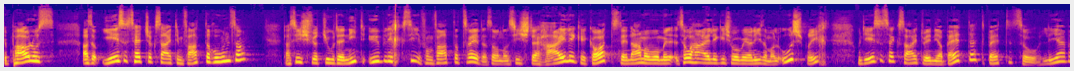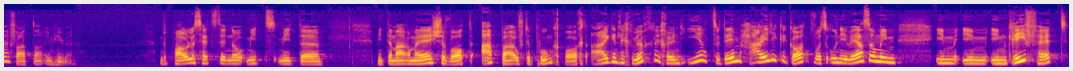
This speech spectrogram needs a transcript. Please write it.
Der Paulus, also Jesus hat schon gesagt im Vater unser, das ist für die Juden nicht üblich gewesen, vom Vater zu reden, sondern es ist der heilige Gott, der Name, wo man so heilig ist, wo man ja nicht einmal ausspricht. Und Jesus hat gesagt, wenn ihr betet, betet so, lieber Vater im Himmel. Und Paulus hat es dann noch mit, mit, äh, mit dem aramäischen Wort Abba auf den Punkt gebracht. Eigentlich wirklich könnt ihr zu dem heiligen Gott, wo das Universum im, im, im, im Griff hat,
